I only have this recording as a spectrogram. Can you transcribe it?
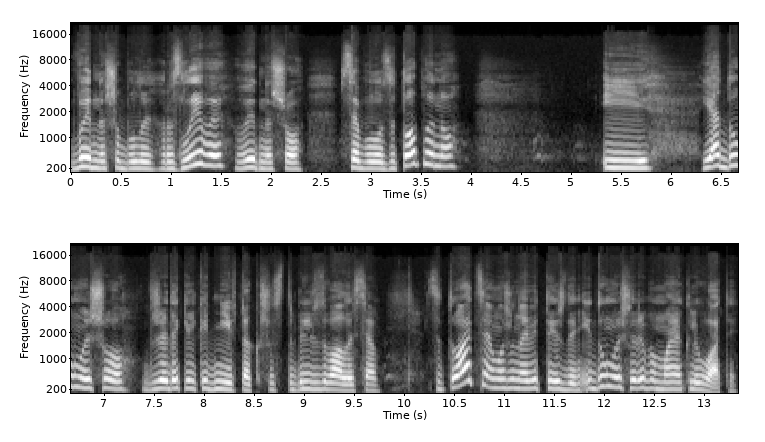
Видно, що були розливи, видно, що все було затоплено. І я думаю, що вже декілька днів так, що стабілізувалася ситуація, може навіть тиждень, і думаю, що риба має клювати.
